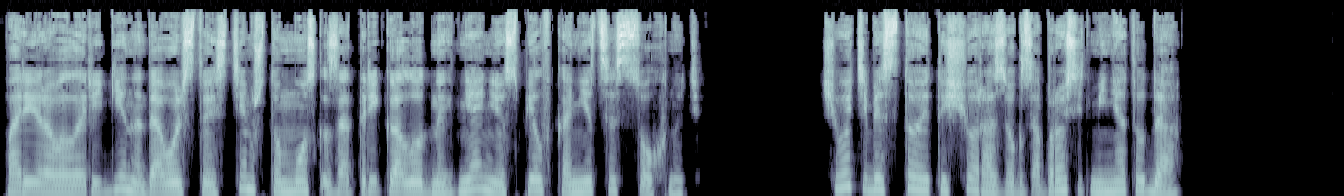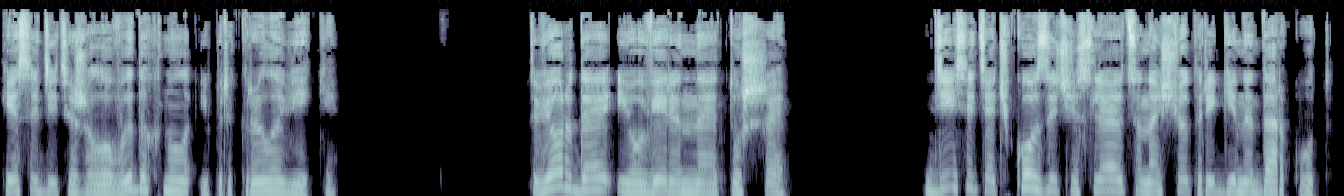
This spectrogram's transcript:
парировала Регина, довольствуясь тем, что мозг за три голодных дня не успел в конец иссохнуть. «Чего тебе стоит еще разок забросить меня туда?» Кесади тяжело выдохнула и прикрыла веки. Твердая и уверенная туше. Десять очков зачисляются на счет Регины Дарквуд.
